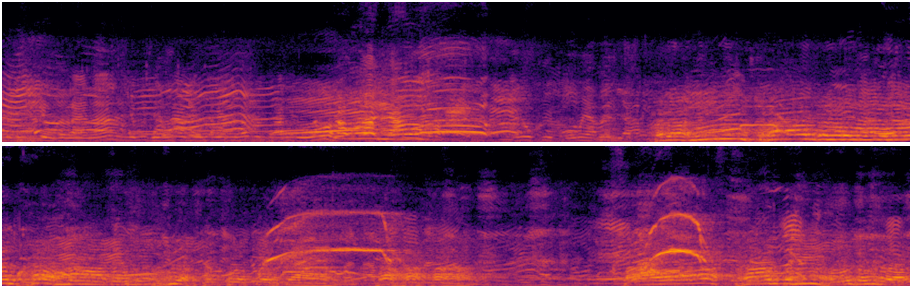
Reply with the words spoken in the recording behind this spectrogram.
นี่อยู่ขนาดนั้นยังไม่ถึงห้าโมงเย็นครับมันทันอยู่ขณะนี้ช้างกำลังลอยน้ำข้ามมาเป็นเชือกเป็นตัวกลาง ข้างจะมีหัวเหลือง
